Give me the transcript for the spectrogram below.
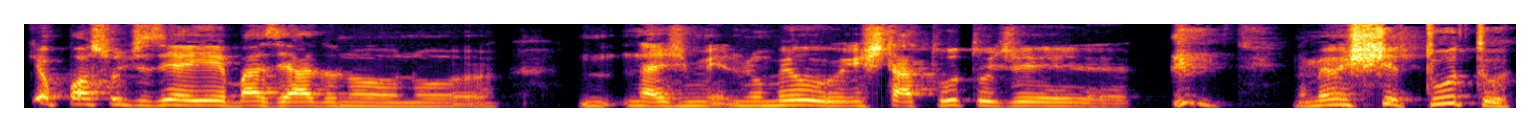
que eu posso dizer aí, baseado no, no, nas, no meu estatuto de no meu instituto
